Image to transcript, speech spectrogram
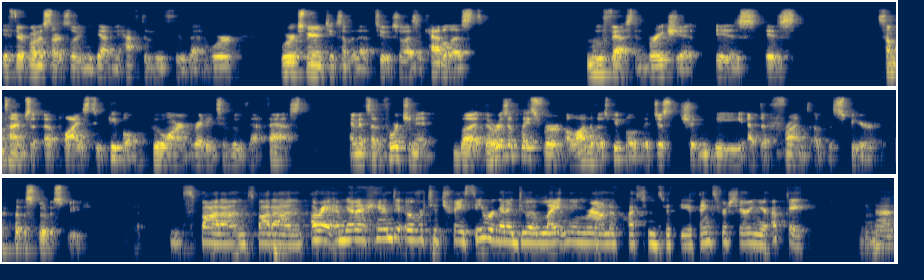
if they're going to start slowing you down, you have to move through that. We're we're experiencing some of that too. So as a catalyst, move fast and break shit is is sometimes applies to people who aren't ready to move that fast. And it's unfortunate, but there is a place for a lot of those people that just shouldn't be at the front of the spear, so to speak. Spot on, spot on. All right, I'm going to hand it over to Tracy. We're going to do a lightning round of questions with you. Thanks for sharing your update. Mm-hmm. Yeah,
